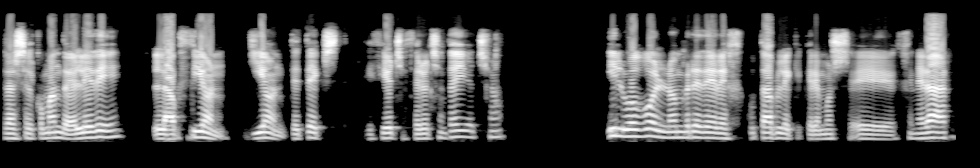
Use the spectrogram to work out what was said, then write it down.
tras el comando ld la opción "-ttext 18088 y luego el nombre del ejecutable que queremos eh, generar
